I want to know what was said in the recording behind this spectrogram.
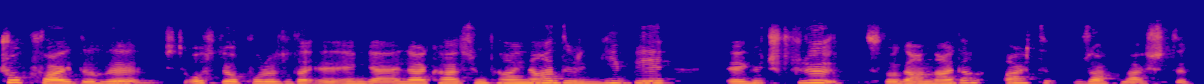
çok faydalı, işte osteoporozu da e, engeller, kalsiyum kaynağıdır gibi e, güçlü sloganlardan artık uzaklaştık.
